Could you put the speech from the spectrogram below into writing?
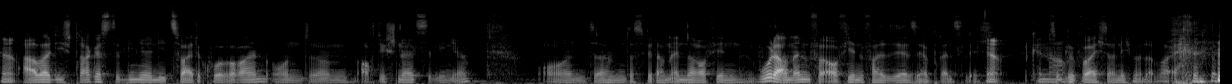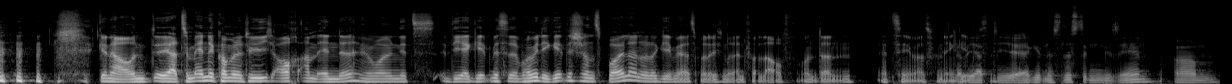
Ja. Aber die strackeste Linie in die zweite Kurve rein und ähm, auch die schnellste Linie. Und ähm, das wird am Ende auf jeden, wurde am Ende auf jeden Fall sehr, sehr brenzlig. Ja, genau. Zum Glück war ich da nicht mehr dabei. Genau, und äh, ja, zum Ende kommen wir natürlich auch am Ende. Wir wollen jetzt die Ergebnisse, wollen wir die Ergebnisse schon spoilern oder gehen wir erstmal durch den Rennverlauf und dann erzählen wir was von den Ich glaube, ihr habt die Ergebnislisten gesehen. Ähm,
